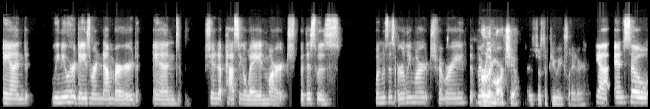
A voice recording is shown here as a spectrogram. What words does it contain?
and we knew her days were numbered and she ended up passing away in March. But this was when was this early March, February? February? Early March, yeah. It was just a few weeks later. Yeah. And so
